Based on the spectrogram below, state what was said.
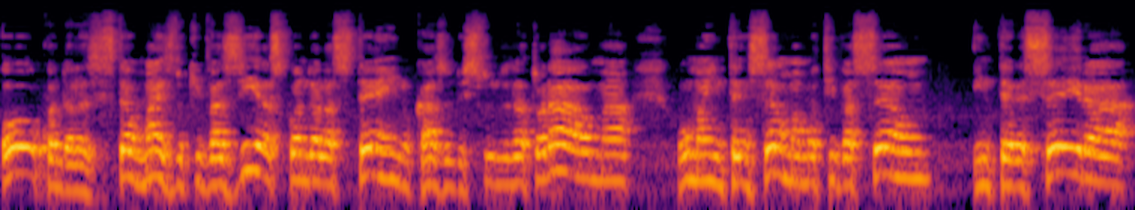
ou quando elas estão mais do que vazias, quando elas têm, no caso do estudo da Torá, uma, uma intenção, uma motivação interesseira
